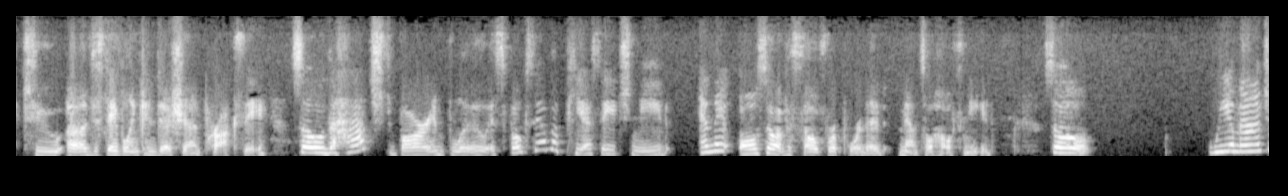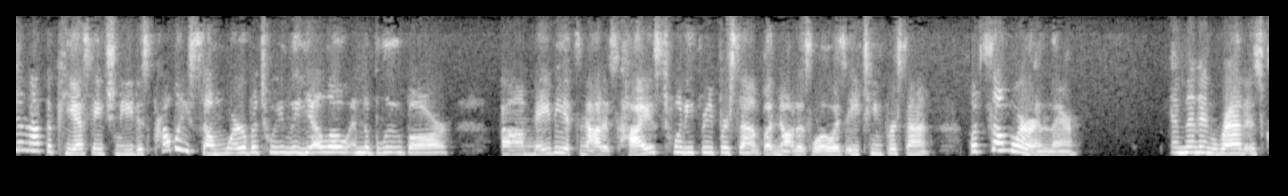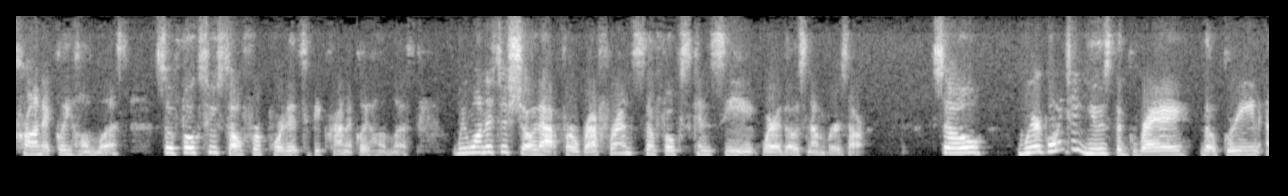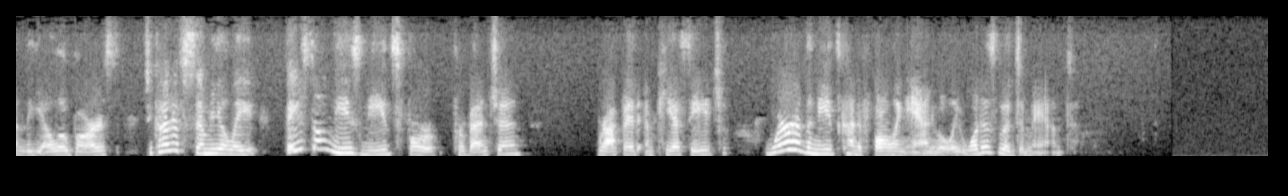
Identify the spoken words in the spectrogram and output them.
to a disabling condition proxy. So the hatched bar in blue is folks who have a PSH need and they also have a self-reported mental health need. So we imagine that the PSH need is probably somewhere between the yellow and the blue bar. Um, maybe it's not as high as 23%, but not as low as 18%, but somewhere in there. And then in red is chronically homeless. So folks who self-reported to be chronically homeless. We wanted to show that for reference so folks can see where those numbers are. So we're going to use the gray, the green, and the yellow bars to kind of simulate, based on these needs for prevention, rapid, and PSH, where are the needs kind of falling annually? What is the demand?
